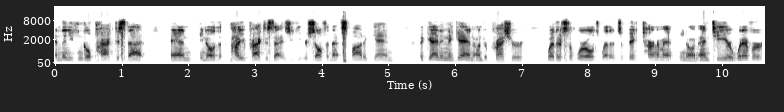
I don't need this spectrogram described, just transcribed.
and then you can go practice that. And you know the, how you practice that is you get yourself in that spot again, again and again under pressure, whether it's the worlds, whether it's a big tournament, you know, an NT or whatever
